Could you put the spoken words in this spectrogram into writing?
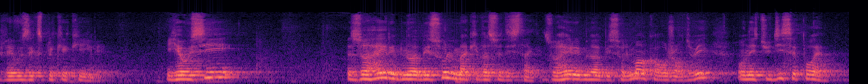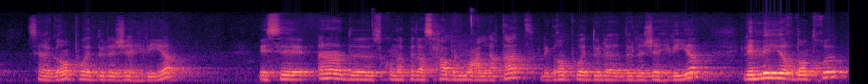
Je vais vous expliquer qui il est. Il y a aussi Zuhair ibn Abi Sulma qui va se distinguer. Zuhair ibn Abi Sulma, encore aujourd'hui, on étudie ses poèmes. C'est un grand poète de la Jahiliya. Et c'est un de ce qu'on appelle Ashab al-Mu'allaqat, les grands poètes de la, de la. Les meilleurs d'entre eux,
